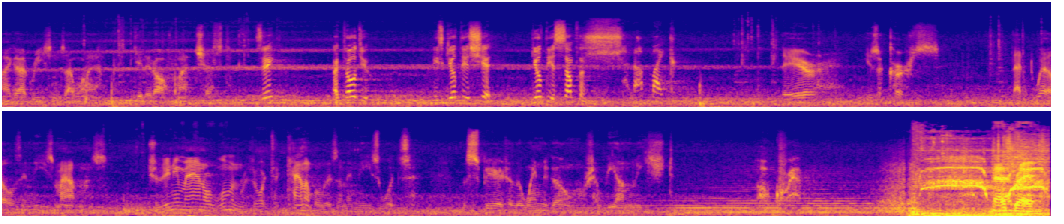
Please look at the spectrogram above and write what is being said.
I got reasons I wanna get it off my chest. See? I told you. He's guilty as shit. Guilty as something. Shut up, Mike. There is a curse that dwells in these mountains. Should any man or woman resort to cannibalism in these woods, the spirit of the Wendigo shall be unleashed. Oh, crap. That's right.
